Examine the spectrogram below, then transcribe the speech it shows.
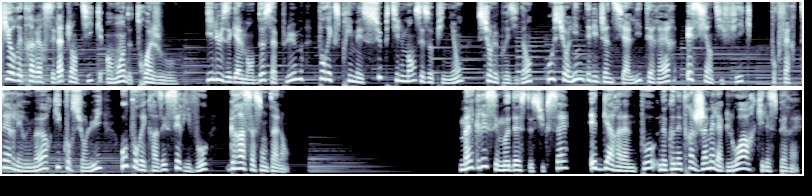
qui aurait traversé l'Atlantique en moins de trois jours. Il use également de sa plume pour exprimer subtilement ses opinions sur le président ou sur l'intelligentsia littéraire et scientifique pour faire taire les rumeurs qui courent sur lui ou pour écraser ses rivaux grâce à son talent. Malgré ses modestes succès, Edgar Allan Poe ne connaîtra jamais la gloire qu'il espérait.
